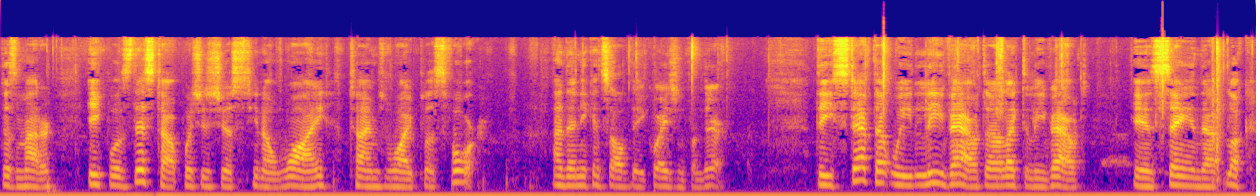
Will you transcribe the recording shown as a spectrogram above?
doesn't matter, equals this top which is just, you know, y times y plus 4. And then you can solve the equation from there. The step that we leave out, that I like to leave out, is saying that, look,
